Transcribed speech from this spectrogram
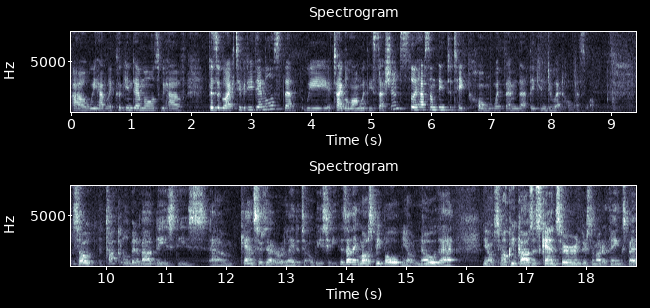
Uh, we have like cooking demos. We have physical activity demos that we tag along with these sessions so they have something to take home with them that they can do at home as well. So talk a little bit about these these um, cancers that are related to obesity because I think most people you know know that you know smoking causes cancer and there's some other things but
